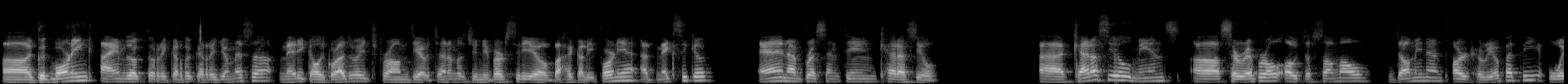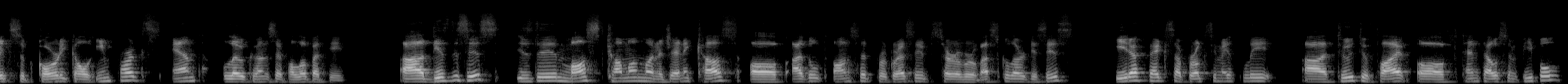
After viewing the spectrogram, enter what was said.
Uh, good morning. I'm Dr. Ricardo Carrillo Meza, medical graduate from the Autonomous University of Baja California at Mexico, and I'm presenting CADASIL. Uh, CADASIL means uh, cerebral autosomal dominant arteriopathy with subcortical infarcts and leukoencephalopathy. Uh, this disease is the most common monogenic cause of adult onset progressive cerebrovascular disease. It affects approximately uh, two to five of 10,000 people.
